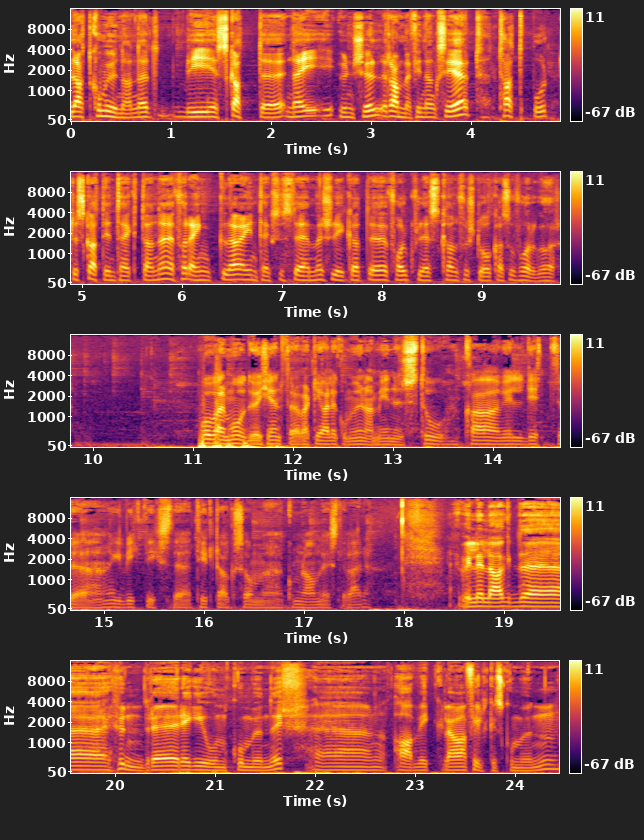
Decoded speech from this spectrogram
latt kommunene bli skatte, nei, unnskyld, rammefinansiert. Tatt bort skatteinntektene, forenkla inntektssystemet slik at folk flest kan forstå hva som foregår. Håvard Moe, du er kjent for å ha vært i alle kommuner minus to. Hva vil ditt uh, viktigste tiltak som uh, kommunalminister være? Jeg ville lagd eh, 100 regionkommuner. Eh, avvikla fylkeskommunen.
